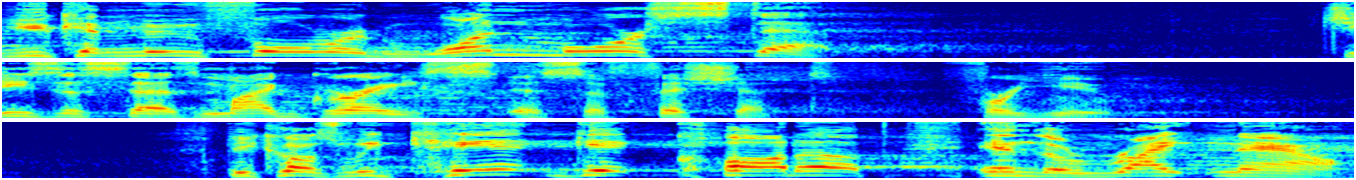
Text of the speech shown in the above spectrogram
you can move forward one more step, Jesus says, My grace is sufficient for you. Because we can't get caught up in the right now.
